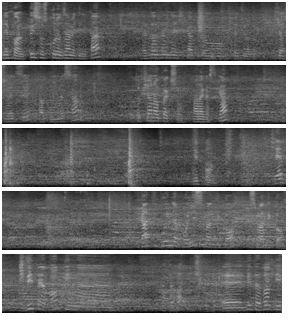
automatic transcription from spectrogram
Λοιπόν, πίσω σκούρο τζάμι κλπ. Εδώ δεν έχει κάποιο τέτοιο να το πιάσω έτσι, από μέσα. Το πιάνω απ' έξω, αναγκαστικά. Λοιπόν, και κάτι που είναι πολύ σημαντικό, σημαντικό. Δείτε εδώ την, ε, ε, δείτε εδώ την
